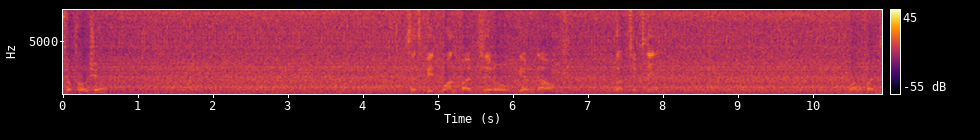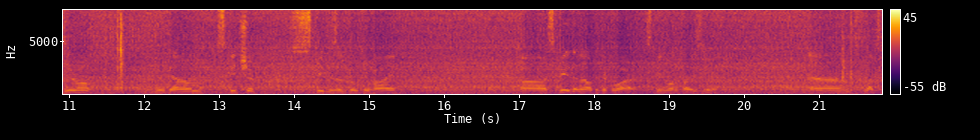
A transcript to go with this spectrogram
So approaching. Set speed 150. Gear down. Flaps 15. 150. Gear down. Speed check. Speed is a little too high. Uh, speed and altitude wire. Speed 150. And flaps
